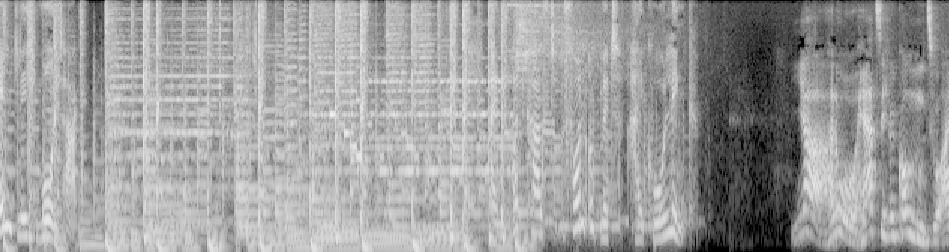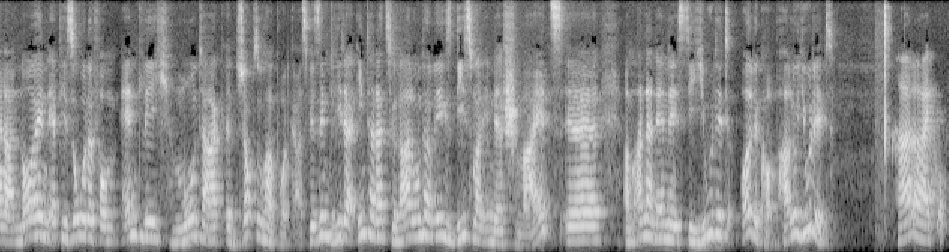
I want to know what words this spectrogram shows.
Endlich Montag. Ein Podcast von und mit Heiko Link. Ja, hallo, herzlich willkommen zu einer neuen Episode vom Endlich Montag Jobsucher Podcast. Wir sind wieder international unterwegs, diesmal in der Schweiz. Äh, am anderen Ende ist die Judith Oldekop. Hallo Judith. Hallo Heiko.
